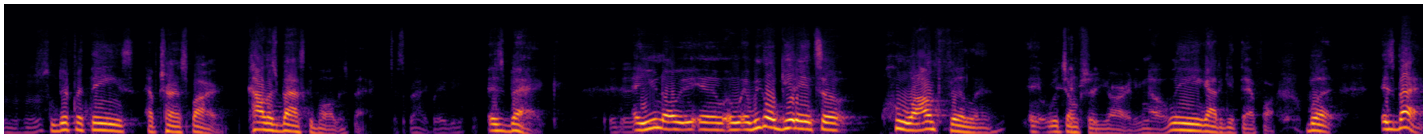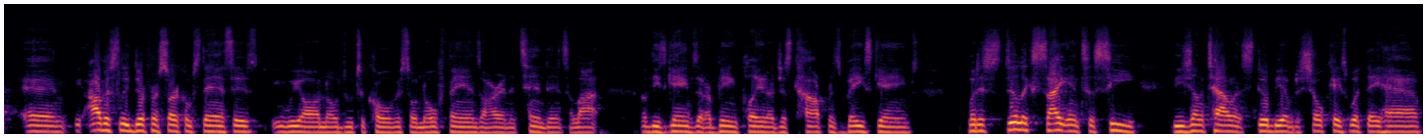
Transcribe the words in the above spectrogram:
Mm-hmm. some different things have transpired. College basketball is back. It's back, baby. It's back. It. And you know, and, and we're gonna get into who I'm feeling, which I'm sure you already know. We ain't got to get that far, but it's back, and obviously different circumstances. We all know due to COVID, so no fans are in attendance. A lot of these games that are being played are just conference-based games, but it's still exciting to see these young talents still be able to showcase what they have.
